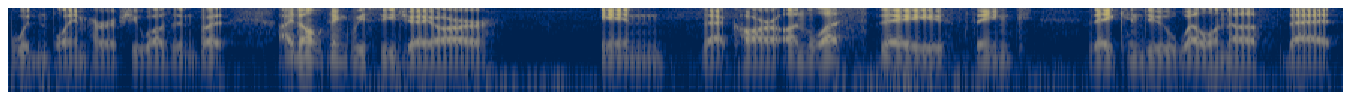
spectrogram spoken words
wouldn't blame her if she wasn't. But I don't think we see JR in that car unless they think they can do well enough that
